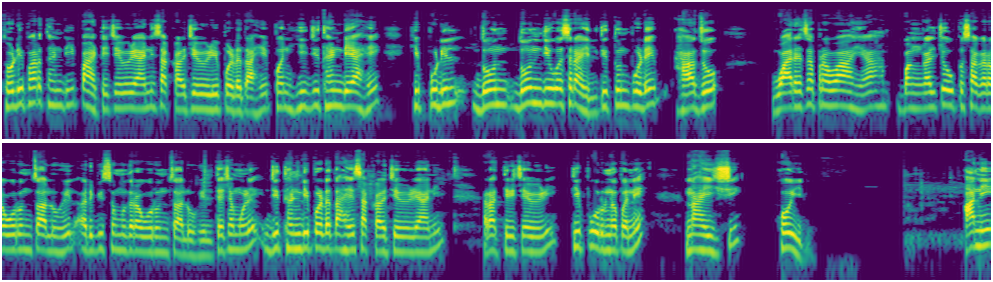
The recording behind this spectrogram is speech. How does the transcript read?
थोडीफार थंडी पहाटेच्या वेळी आणि सकाळच्या वेळी पडत आहे पण ही जी थंडी आहे ही पुढील दोन दोन दिवस राहील. तिथून पुढे हा जो वाऱ्याचा प्रवाह आहे हा बंगालच्या उपसागरावरून चालू होईल अरबी समुद्रावरून चालू होईल. त्याच्यामुळे जी थंडी पडत आहे सकाळच्या वेळी आणि रात्रीच्या वेळी ती पूर्णपणे नाहीशी होईल. आणि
